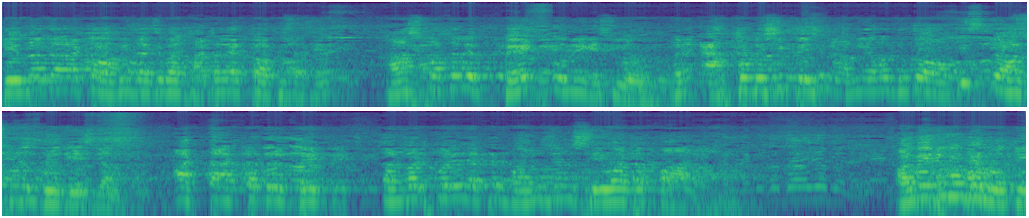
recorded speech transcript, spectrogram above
দেবরাতে আর একটা অফিস আছে বা ঘাটালে একটা অফিস আছে, হাসপাতালে বেড কমে গেছিল। মানে এত বেশি পেশেন্ট আমি আমার দুটো অফিসকে হসপিটাল করে দিয়েছিলাম। আটটা আটটা করে বেড কনভার্ট করে যাতে মানুষ যেন সেবাটা পায়। আমি এটুকু বলব যে,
